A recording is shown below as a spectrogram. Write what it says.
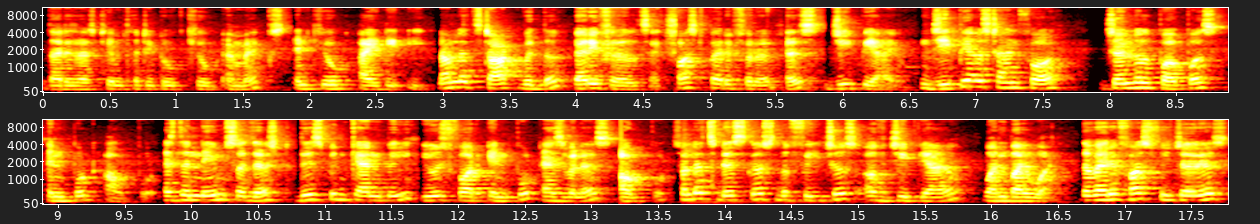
that is STM32 Cube MX and Cube IDE. Now let's start with the peripheral section. First peripheral is GPIO. GPIO stands for general purpose input output. As the name suggests this pin can be used for input as well as output. So let's discuss the features of gpio one by one. The very first feature is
